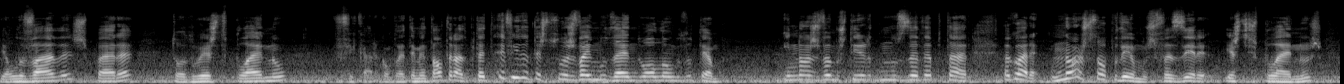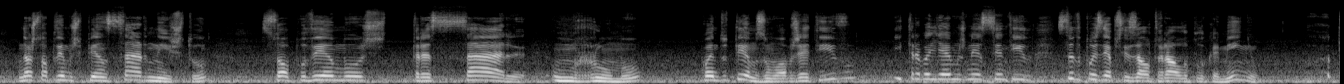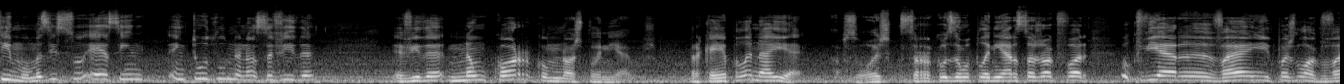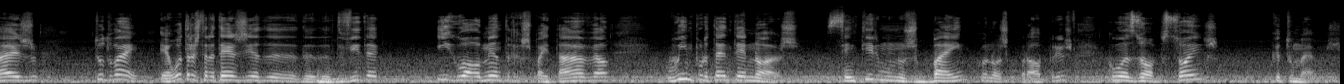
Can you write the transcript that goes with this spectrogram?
elevadas para todo este plano ficar completamente alterado. Portanto, a vida das pessoas vai mudando ao longo do tempo e nós vamos ter de nos adaptar. Agora, nós só podemos fazer estes planos, nós só podemos pensar nisto, só podemos traçar um rumo quando temos um objetivo e trabalhamos nesse sentido. Se depois é preciso alterá-lo pelo caminho, ótimo, mas isso é assim em tudo na nossa vida. A vida não corre como nós planeamos. Para quem a planeia, Há pessoas que se recusam a planear seja o que for. O que vier vem e depois logo vejo. Tudo bem. É outra estratégia de, de, de vida igualmente respeitável. O importante é nós sentirmos-nos bem connosco próprios com as opções que tomamos.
